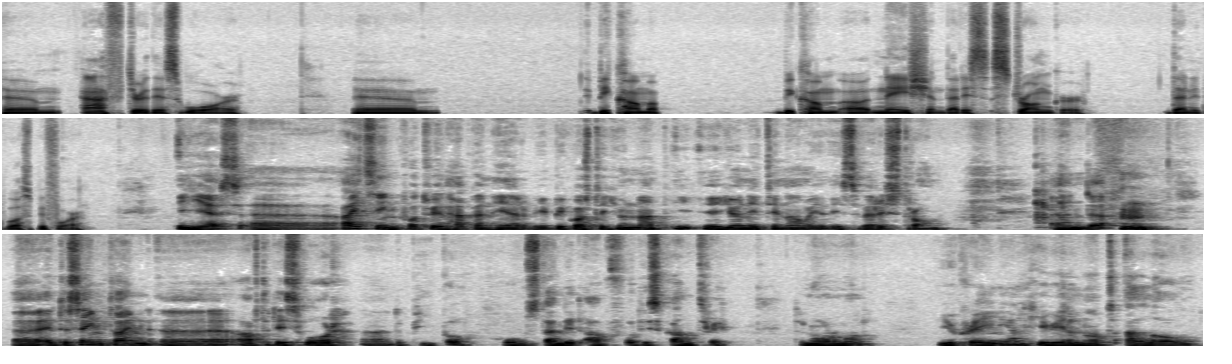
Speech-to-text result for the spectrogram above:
um, after this war, um, become a become a nation that is stronger than it was before? Yes, uh, I think what will happen here, because the unity now is very strong. And uh, uh, at the same time, uh, after this war, uh, the people who stand up for this country, the normal Ukrainian, he will not allow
